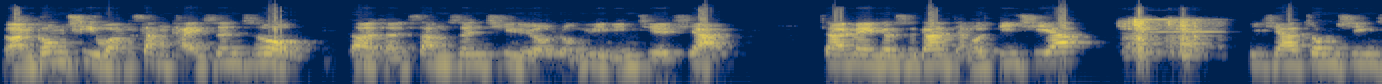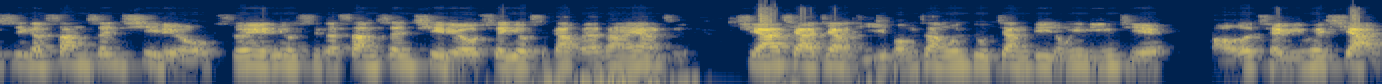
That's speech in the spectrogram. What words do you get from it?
暖空气往上抬升之后，造成上升气流容易凝结下雨。下面一个是刚刚讲过低气压，低气压中心是一个上升气流，所以又是个上升气流，所以又是刚回到刚刚样子，气压下降，体积膨胀，温度降低，容易凝结，饱和成云会下雨。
